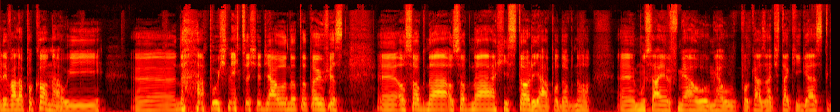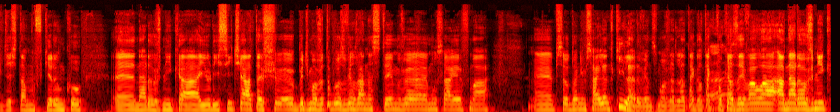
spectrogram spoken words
rywala pokonał. I no, a później co się działo, no to to już jest osobna, osobna historia. Podobno e, Musajew miał, miał pokazać taki gest gdzieś tam w kierunku e, narożnika Jurisicia. Też e, być może to było związane z tym, że Musajew ma e, pseudonim Silent Killer, więc może dlatego tak pokazywała, a narożnik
